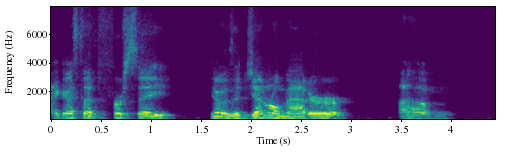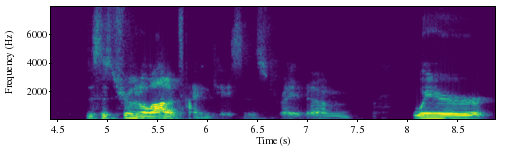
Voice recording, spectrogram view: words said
I guess I'd first say, you know, as a general matter, um, this is true in a lot of tying cases, right? Um, where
